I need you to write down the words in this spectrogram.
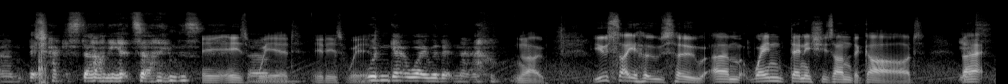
um, bit Pakistani at times. It is Um, weird. It is weird. Wouldn't get away with it now. No. You say who's who. Um, when Denish is under guard, Yes. that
